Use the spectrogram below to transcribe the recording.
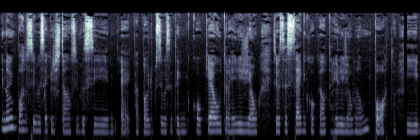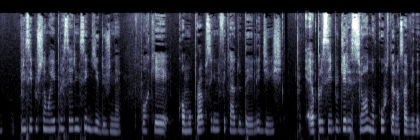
E não importa se você é cristão, se você é católico, se você tem qualquer outra religião, se você segue qualquer outra religião, não importa. E princípios estão aí para serem seguidos, né? Porque, como o próprio significado dele diz, é o princípio direciona o curso da nossa vida,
